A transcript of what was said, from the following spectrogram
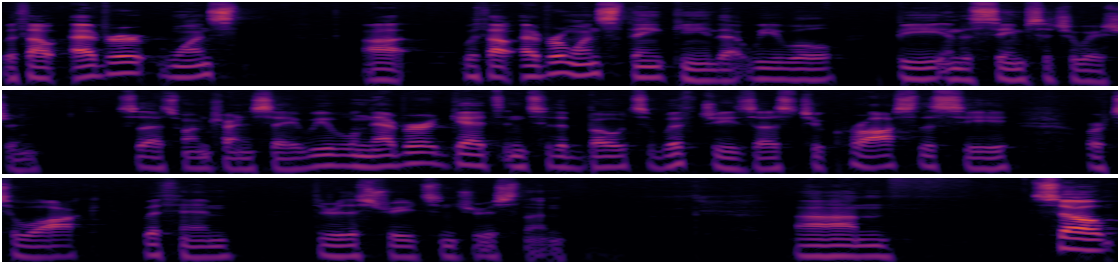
without ever once, uh, without ever once thinking that we will be in the same situation. So that's what I'm trying to say. We will never get into the boats with Jesus to cross the sea or to walk with him through the streets in Jerusalem. Um, so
